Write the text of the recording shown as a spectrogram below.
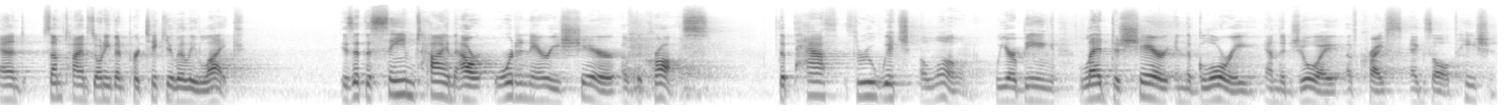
and sometimes don't even particularly like, is at the same time our ordinary share of the cross, the path through which alone we are being led to share in the glory and the joy of Christ's exaltation.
